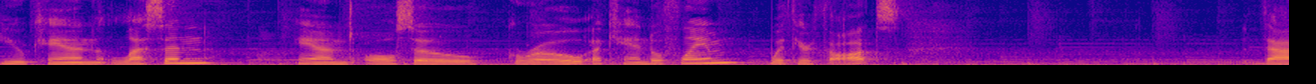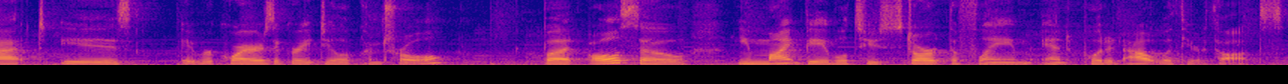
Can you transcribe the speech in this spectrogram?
you can lessen and also grow a candle flame with your thoughts, that is, it requires a great deal of control but also you might be able to start the flame and put it out with your thoughts.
